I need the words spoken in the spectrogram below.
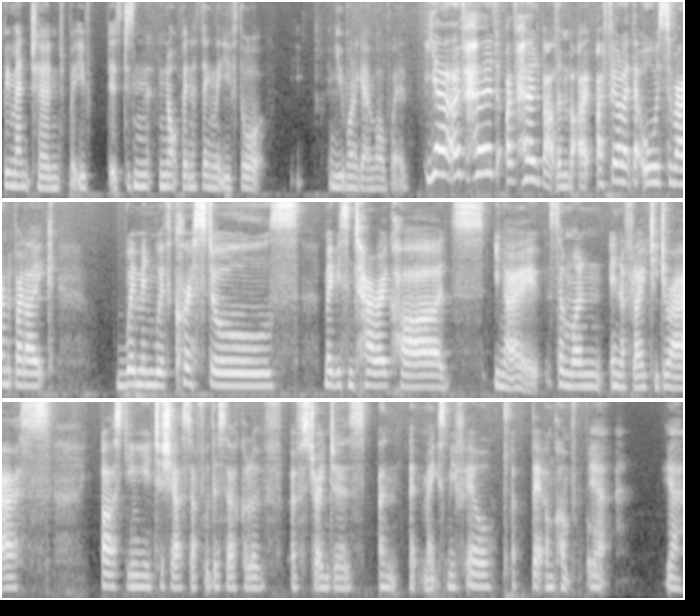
be mentioned, but you've it's just n- not been a thing that you've thought you want to get involved with. Yeah, I've heard I've heard about them, but I, I feel like they're always surrounded by like women with crystals, maybe some tarot cards, you know, someone in a floaty dress asking you to share stuff with a circle of, of strangers and it makes me feel a bit uncomfortable. Yeah. Yeah.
